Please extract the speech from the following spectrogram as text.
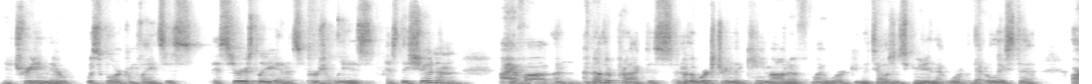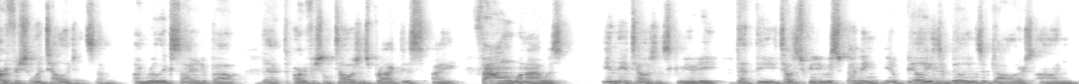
you know, treating their whistleblower complaints as, as seriously and as urgently as, as they should. And I have a, an, another practice, another work stream that came out of my work in the intelligence community that work, that relates to artificial intelligence. I'm, I'm really excited about that artificial intelligence practice. I found when I was in the intelligence community that the intelligence community was spending you know billions and billions of dollars on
